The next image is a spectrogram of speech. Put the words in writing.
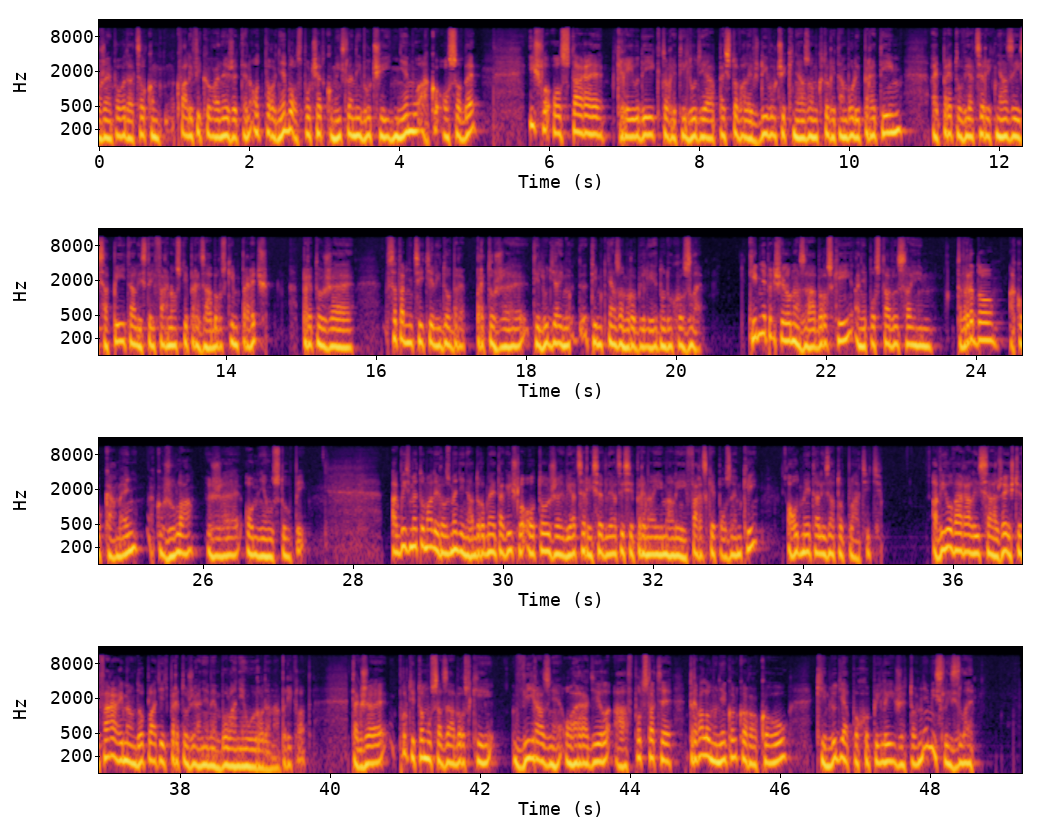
Môžeme povedať celkom kvalifikovane, že ten odpor nebol spočiatku myslený voči nemu ako osobe. Išlo o staré krivdy, ktoré tí ľudia pestovali vždy voči kňazom, ktorí tam boli predtým. Aj preto viacerí kňazi sa pýtali z tej farnosti pred Záborským preč, pretože sa tam necítili dobre, pretože tí ľudia im, tým kňazom robili jednoducho zle. Kým neprišiel na Záborský a nepostavil sa im tvrdo ako kameň, ako žula, že on neustúpi. Ak by sme to mali rozmeniť na drobné, tak išlo o to, že viacerí sedliaci si prenajímali farské pozemky a odmietali za to platiť. A vyhovárali sa, že ešte farári mám doplatiť, pretože, ja neviem, bola neúroda napríklad. Takže proti tomu sa Záborský výrazne ohradil a v podstate trvalo mu niekoľko rokov, kým ľudia pochopili, že to nemyslí zle.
